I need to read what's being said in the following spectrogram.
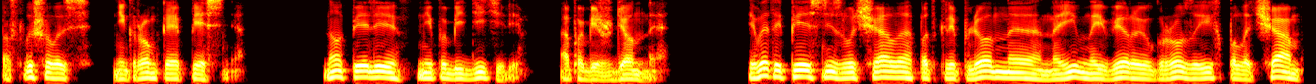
Послышалась негромкая песня. Но пели не победители, а побежденные. И в этой песне звучала подкрепленная наивной верой угроза их палачам,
